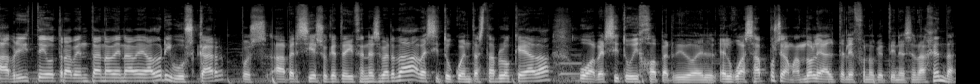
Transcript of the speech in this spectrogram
abrirte otra ventana de navegador y buscar, pues a ver si eso que te dicen es verdad, a ver si tu cuenta está bloqueada o a ver si tu hijo ha perdido el, WhatsApp, pues llamándole al teléfono que tienes en la agenda.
